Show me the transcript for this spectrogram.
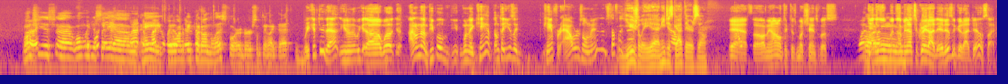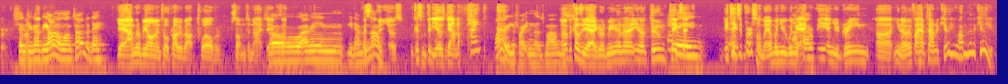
Won't Alright. you just? Uh, won't we Well, just we'll say, um, hey, we want to be put on the list for it or something like that? We could do that. You know, we could. Uh, well, I don't know. People when they camp, don't they usually camp for hours on end and stuff like that? Usually, yeah, and he just Yeah. got there, so Yeah. So I mean, I don't think there's much chance of us. Well, Well, I mean- but, I mean, that's a great idea. It is a good idea, Cipher. Said you're going to be on a long time today. Yeah, I'm gonna be on until probably about twelve or something tonight, dude. 'cause I- So I mean, you never Get some videos. Get some videos down the pipe. Why are you fighting those mobs? Uh, because he aggroed me, and uh, you know, Doom I takes that. He takes it personal, man. When you when you Okay. aggro me and you're green, uh, you know, if I have time to kill you, I'm gonna kill you.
